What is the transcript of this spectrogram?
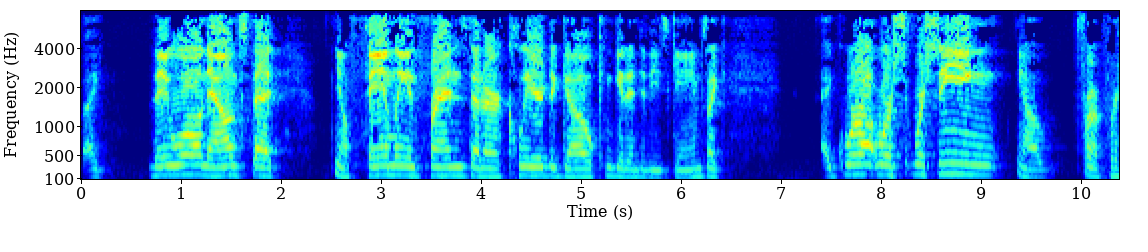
Like, they will announce that, you know, family and friends that are cleared to go can get into these games. Like, like we're, we're, we're seeing, you know, from a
